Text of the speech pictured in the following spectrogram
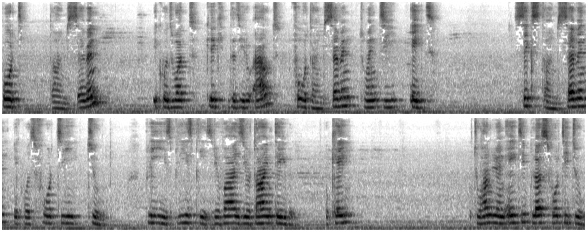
40 times 7 equals what? Kick the 0 out. 4 times 7 28 6 times 7 equals 42 please please please revise your timetable okay 280 plus 42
